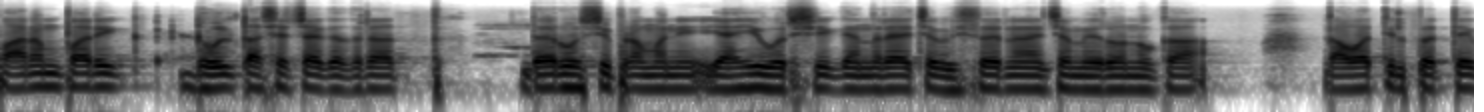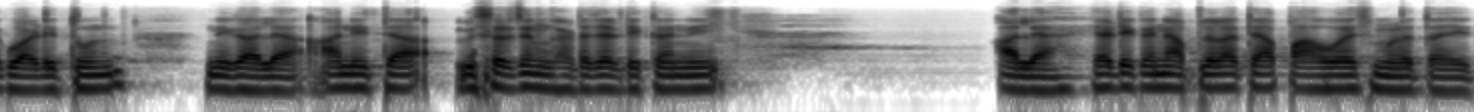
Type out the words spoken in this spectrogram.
पारंपरिक ढोलताशाच्या गजरात दरवर्षीप्रमाणे याही वर्षी गणरायाच्या विसर्जनाच्या मिरवणुका गावातील प्रत्येक वाडीतून निघाल्या आणि त्या विसर्जन घाटाच्या ठिकाणी आल्या. या ठिकाणी आपल्याला त्या पाहावयास मिळत आहेत.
